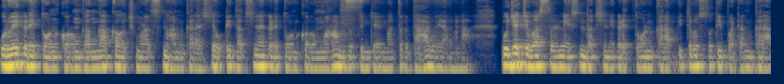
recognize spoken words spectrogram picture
पूर्वेकडे तोंड करून गंगा कवच म्हणत स्नान करा. शेवटी दक्षिणेकडे तोंड करून महामृत्युंजय मात्र दहा वेळा म्हणा. पूजेचे वस्त्र नेसून दक्षिणेकडे तोंड करा. पितृस्तुती पठन करा.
